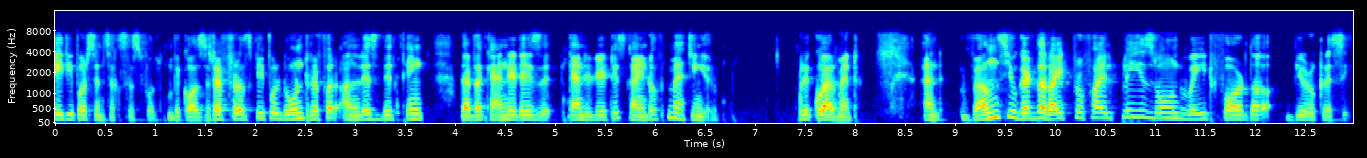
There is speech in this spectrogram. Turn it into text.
80% successful because referrals people don't refer unless they think that the candidate is candidate is kind of matching your requirement and once you get the right profile please don't wait for the bureaucracy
